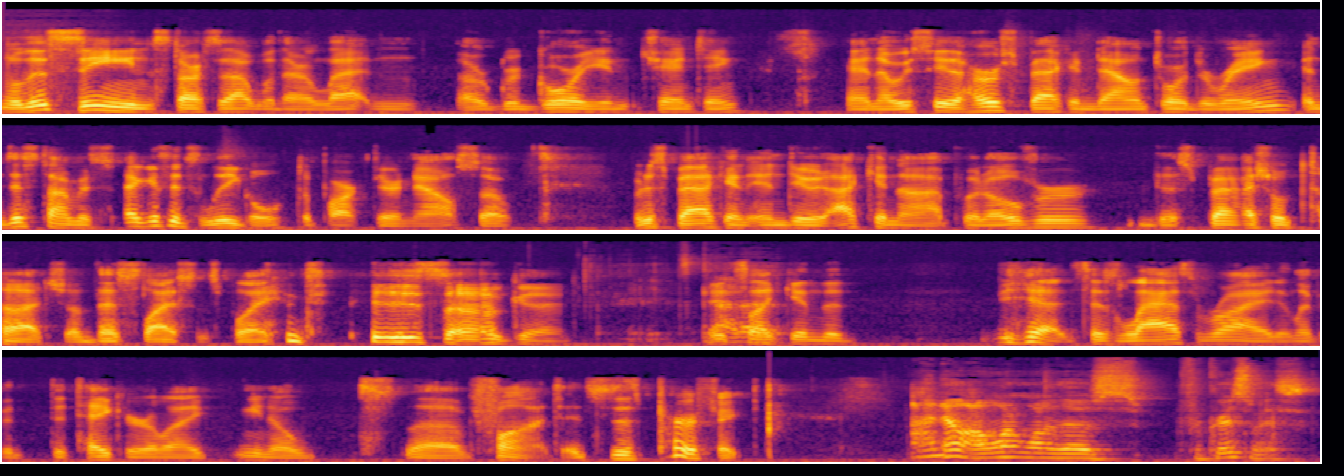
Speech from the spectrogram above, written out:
Well, this scene starts out with our Latin or Gregorian chanting, and uh, we see the hearse backing down toward the ring. And this time, it's I guess it's legal to park there now. So, but it's backing, and dude, I cannot put over the special touch of this license plate. it is so good. It's, It's gotta- like in the yeah, it says last ride and like the, the taker like you know uh, font. It's just perfect. I know. I want one of those for Christmas.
